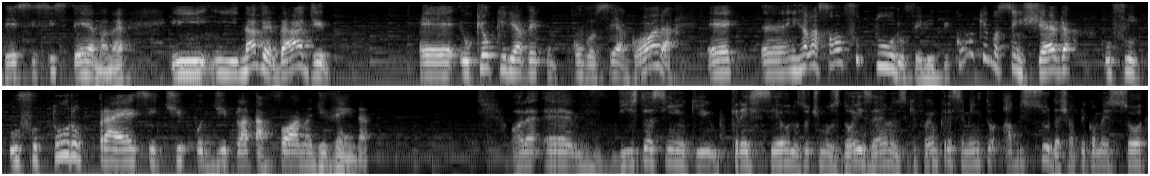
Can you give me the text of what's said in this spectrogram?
desse sistema, né? E, uhum. e na verdade, é, o que eu queria ver com, com você agora é, é, em relação ao futuro, Felipe. Como que você enxerga o, o futuro para esse tipo de plataforma de venda? Olha, é, visto assim o que cresceu nos últimos dois anos, que foi um crescimento absurdo. A Shopee começou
